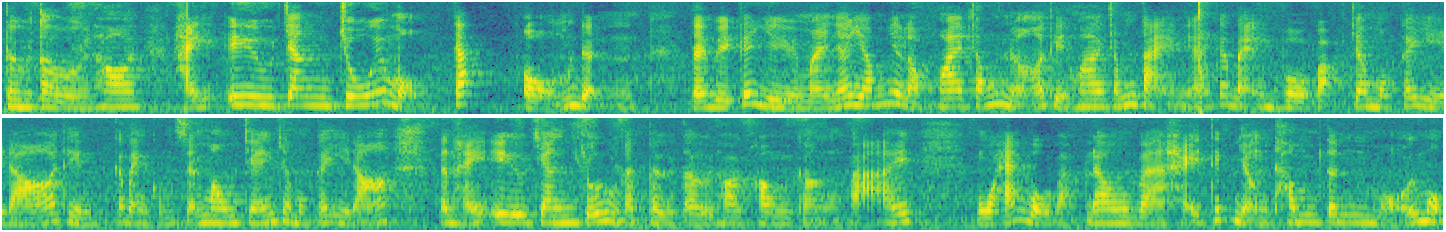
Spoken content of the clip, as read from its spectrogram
từ từ thôi, hãy yêu chăn chuối một cách ổn định tại vì cái gì mà nó giống như là hoa chống nở thì hoa chống tàn vậy các bạn vồ vập cho một cái gì đó thì các bạn cũng sẽ mau chán cho một cái gì đó. Nên hãy yêu chăn chuối một cách từ từ thôi, không cần phải quá vồ vập đâu và hãy tiếp nhận thông tin mỗi một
